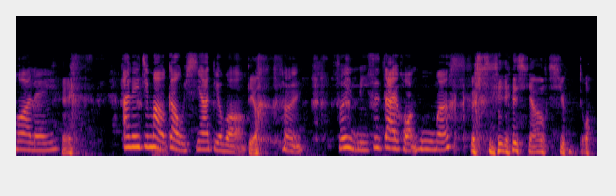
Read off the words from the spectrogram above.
话嘞，安尼今麦有够有声对不？对，所以你是在恍惚吗？是，声音太多。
